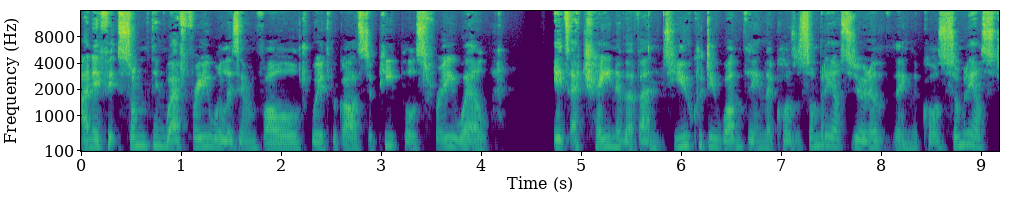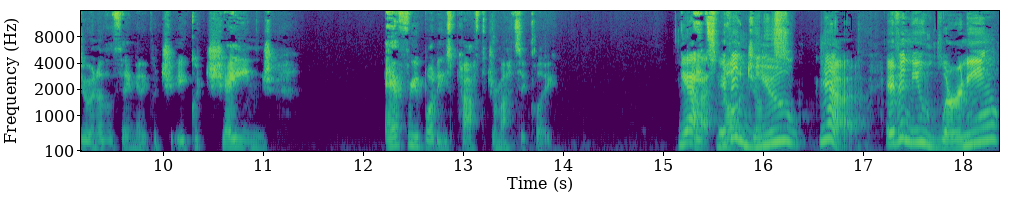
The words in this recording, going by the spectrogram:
and if it's something where free will is involved with regards to people's free will it's a chain of events you could do one thing that causes somebody else to do another thing that causes somebody else to do another thing and it could ch- it could change everybody's path dramatically Yeah, It's not even just- you, yeah, even you learning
